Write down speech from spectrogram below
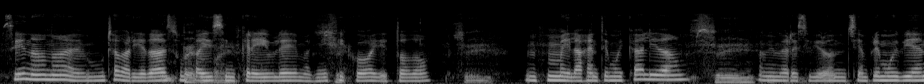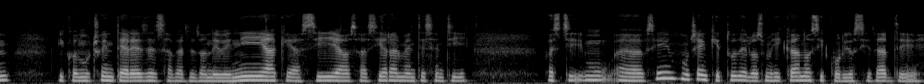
sí, no, no, hay mucha variedad, es un Pero país bueno, increíble, magnífico, hay de todo. Sí, Y la gente muy cálida. sí. A mí me recibieron siempre muy bien y con mucho interés de saber de dónde venía, qué hacía. O sea, sí realmente sentí, pues sí, eh, sí, mucha inquietud de los mexicanos y curiosidad de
